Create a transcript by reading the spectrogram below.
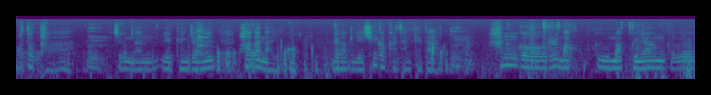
어떻다. 지금 난 굉장히 화가 나 있고 내가 굉장히 심각한 상태다 하는 거를 막 그 막 그냥 그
